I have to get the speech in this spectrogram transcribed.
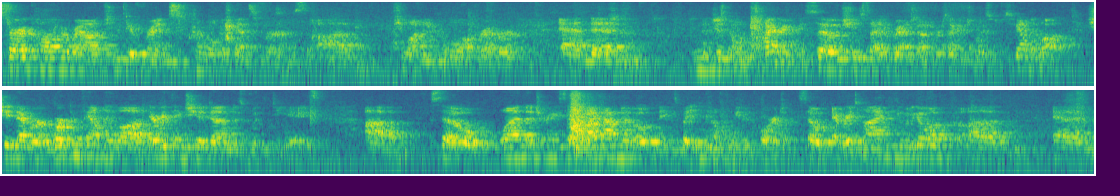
started calling around to different criminal defense firms. Um, she wanted to be criminal law forever, and then just no one was hiring. So she decided to branch out her second choice, was family law. She had never worked in family law. Everything she had done was with DAs. Um, So one attorney said, I have no openings, but you can come with me to court. So every time he would go up um, and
